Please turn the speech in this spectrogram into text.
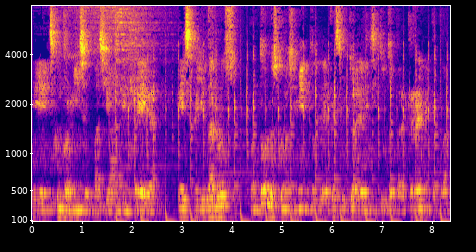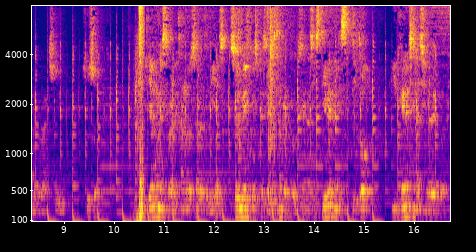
eh, es compromiso, pasión, entrega, es ayudarlos con todos los conocimientos, la infraestructura del instituto para que realmente puedan lograr su, su sueño. Me llamo Néstor Alejandro Zárate Díaz, soy médico especialista en reproducción asistida en el Instituto Ingenes en la ciudad de Puebla.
